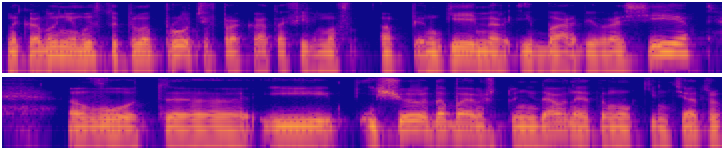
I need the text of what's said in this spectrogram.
накануне выступило против проката фильмов «Оппенгеймер» и «Барби» в России. Вот. Э, и еще добавим, что недавно этому кинотеатру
